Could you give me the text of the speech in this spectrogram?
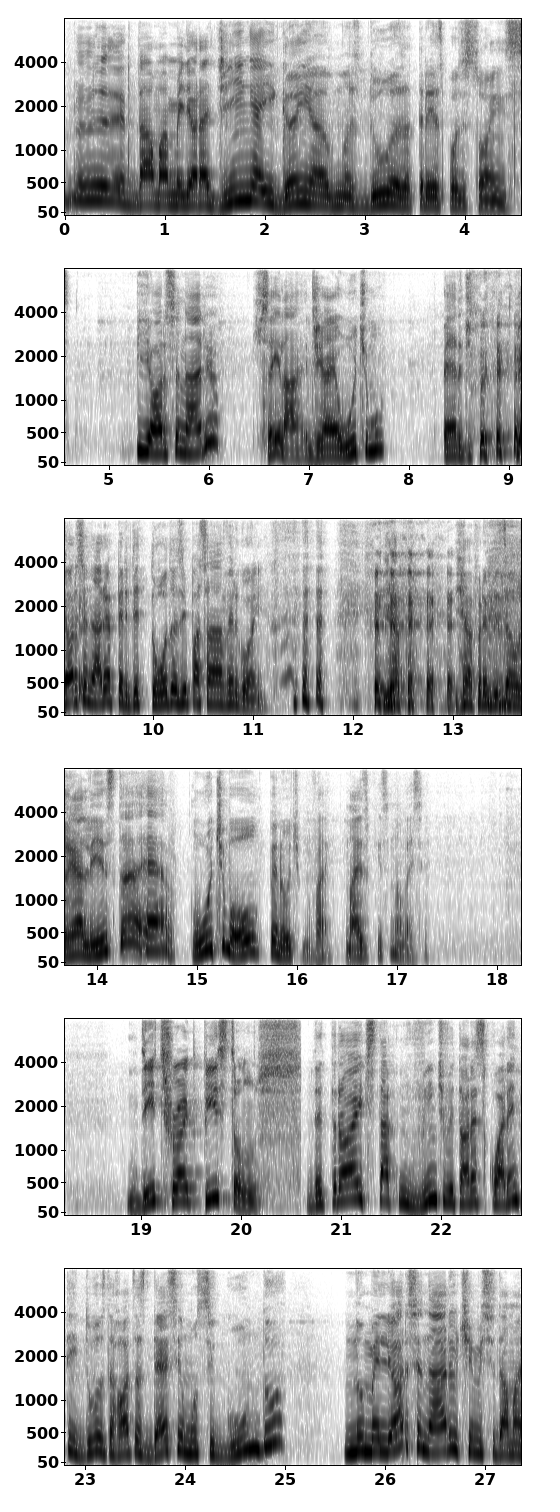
eh, dá uma melhoradinha e ganha umas duas a três posições. Pior cenário, sei lá, já é o último, perde. Pior cenário é perder todas e passar a vergonha. e, a, e, a, previsão realista é o último ou penúltimo, vai. Mais do que isso não vai ser. Detroit Pistons. Detroit está com 20 vitórias, 42 derrotas, 12 segundo no melhor cenário, o time se dá uma,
